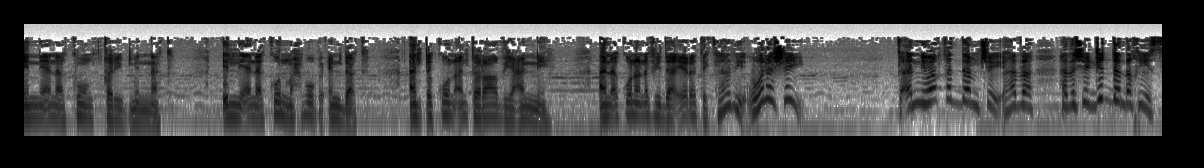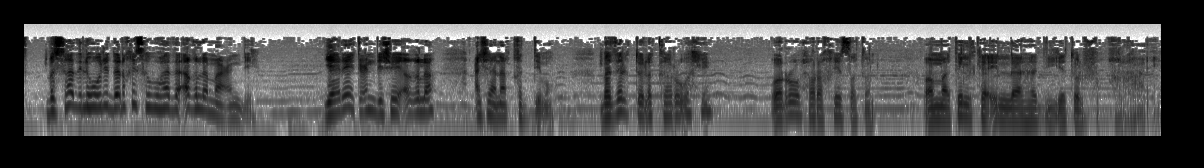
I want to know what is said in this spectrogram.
إني أنا أكون قريب منك. إني أنا أكون محبوب عندك. أن تكون أنت راضي عني. أن أكون أنا في دائرتك. هذه ولا شيء. كأني ما قدمت شيء. هذا هذا شيء جدا رخيص. بس هذا اللي هو جدا رخيص هو هذا أغلى ما عندي. يا ريت عندي شيء أغلى عشان أقدمه. بذلت لك روحي والروح رخيصة. وما تلك إلا هدية الفقراء.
